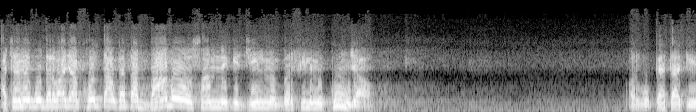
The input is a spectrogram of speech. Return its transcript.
अचानक वो दरवाज़ा खोलता और कहता, भागो, सामने की झील में बर्फीले में कूद जाओ। और वो कहता कि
